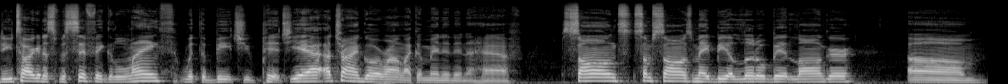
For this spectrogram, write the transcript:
Do you target a specific length with the beats you pitch? Yeah, I try and go around like a minute and a half. Songs, some songs may be a little bit longer. Um,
